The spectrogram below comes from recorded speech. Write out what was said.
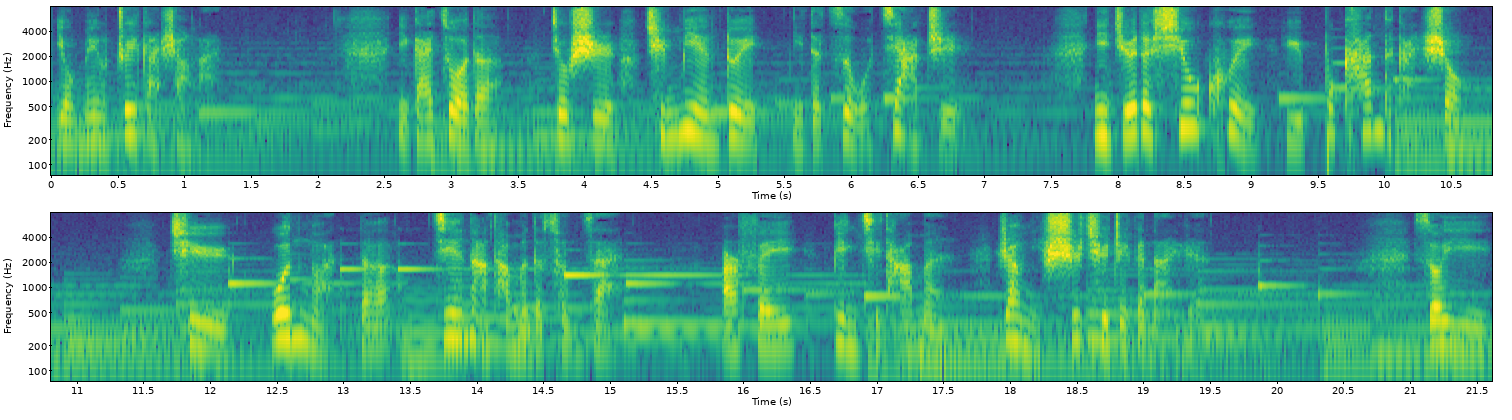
有没有追赶上来。你该做的就是去面对你的自我价值，你觉得羞愧与不堪的感受，去。温暖的接纳他们的存在，而非摒弃他们，让你失去这个男人。所以，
